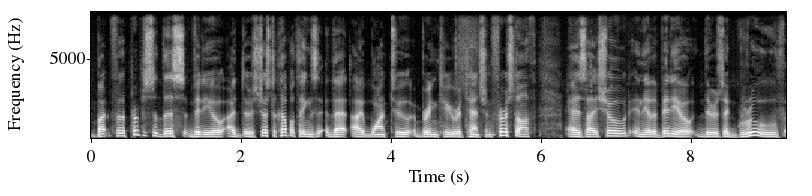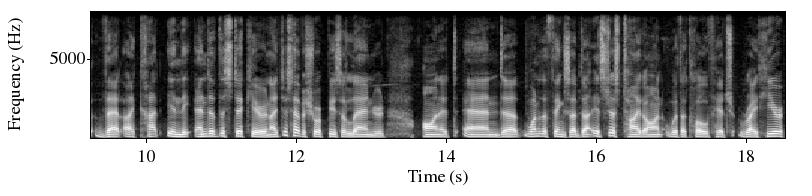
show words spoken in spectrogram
But for the purpose of this video, I, there's just a couple things that I want to bring to your attention. First off, as I showed in the other video, there's a groove that I cut in the end of the stick here, and I just have a short piece of lanyard on it. And uh, one of the things I've done, it's just tied on with a clove hitch right here.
